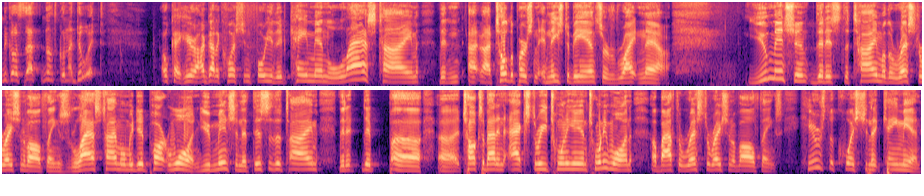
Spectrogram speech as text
because that's not going to do it. Okay, here I got a question for you that came in last time that I told the person it needs to be answered right now. You mentioned that it's the time of the restoration of all things. Last time when we did part one, you mentioned that this is the time that it that, uh, uh, talks about in Acts 3 20 and 21 about the restoration of all things. Here's the question that came in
